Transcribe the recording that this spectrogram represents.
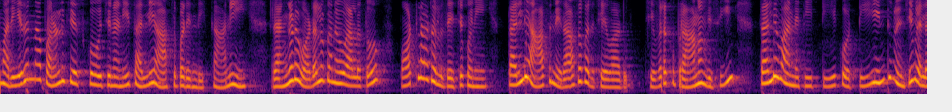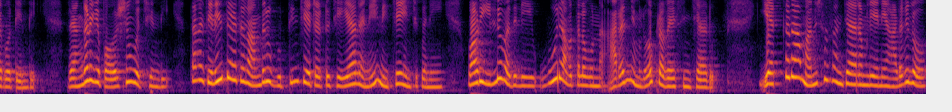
మరేదన్నా పనులు చేసుకోవచ్చునని తల్లి ఆశపడింది. కానీ రంగడు వడలు కొను వాళ్ళతో పోట్లాటలు తెచ్చుకొని తల్లి ఆశ నిరాశపరిచేవాడు. చివరకు ప్రాణం విసిగి తల్లి వాణ్ణి తిట్టి కొట్టి ఇంటి నుంచి వెళ్ళగొట్టింది. రంగడికి పౌరుషం వచ్చింది. తన తెలివితేటలు అందరూ గుర్తించేటట్టు చేయాలని నిశ్చయించుకొని వాడు ఇల్లు వదిలి ఊరవతల ఉన్న అరణ్యంలో ప్రవేశించాడు. ఎక్కడా మనుష్య సంచారం లేని అడవిలో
